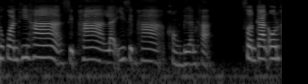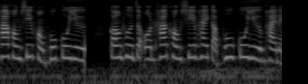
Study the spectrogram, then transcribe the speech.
ทุกวันที่ 5 15 และ 25 ของเดือนค่ะ ส่วนการโอนค่าครองชีพของผู้กู้ยืม กองทุนจะโอนค่าครองชีพให้กับผู้กู้ยืมภายใน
